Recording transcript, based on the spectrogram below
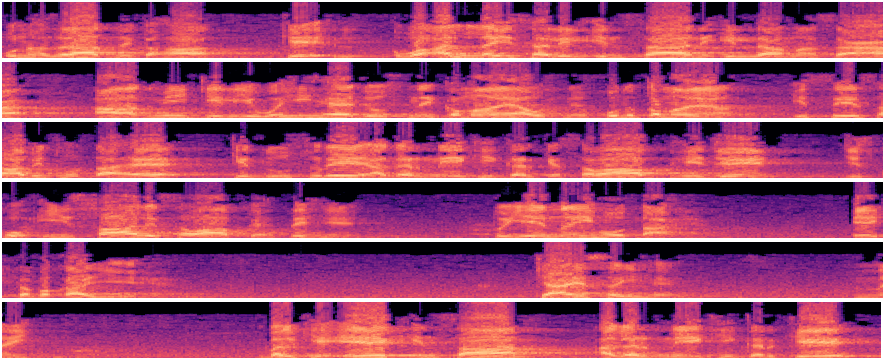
ان حضرات نے کہا کہ وہ اللہ سلیل انسان اللہ آدمی کے لیے وہی ہے جو اس نے کمایا، اس نے خود کمایا۔ اس سے ثابت ہوتا ہے کہ دوسرے اگر نیکی کر کے ثواب بھیجیں، جس کو ایسال ثواب کہتے ہیں، تو یہ نہیں ہوتا ہے۔ ایک طبقہ یہ ہے۔ کیا یہ صحیح ہے؟ نہیں۔ بلکہ ایک انسان اگر نیکی کر کے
